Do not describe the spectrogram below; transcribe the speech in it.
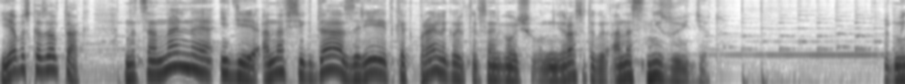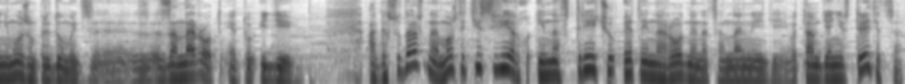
я бы сказал так. Национальная идея, она всегда зреет, как правильно говорит Александр Григорьевич, он не раз это говорит, она снизу идет. Мы не можем придумать за, за народ эту идею. А государственное может идти сверху и навстречу этой народной национальной идее. Вот там, где они встретятся.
